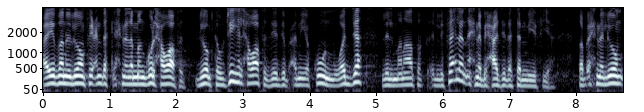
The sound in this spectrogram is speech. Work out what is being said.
أيضا اليوم في عندك إحنا لما نقول حوافز اليوم توجيه الحوافز يجب أن يكون موجه للمناطق اللي فعلا إحنا بحاجة لتنميه فيها. طب إحنا اليوم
